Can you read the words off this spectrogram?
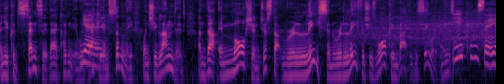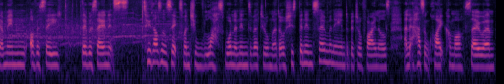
And you could sense it there, couldn't you, with Yeah. Becky? And suddenly, when she landed, and that emotion, just that release and relief as she's walking back, you can see what it means. You can see, I mean, obviously, they were saying it's 2006 when she last won an individual medal. She's been in so many individual finals and it hasn't quite come off. So, um,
